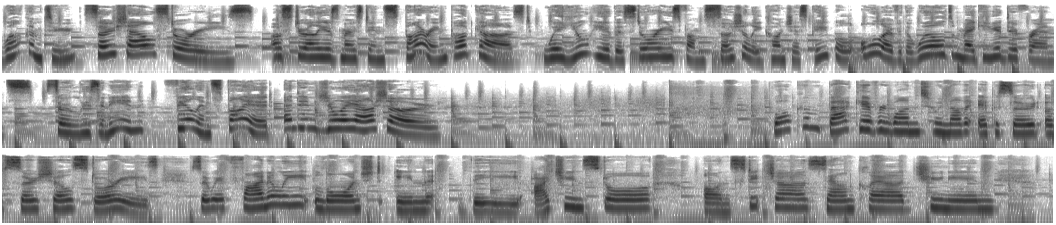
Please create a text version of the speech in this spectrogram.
Welcome to Social Stories, Australia's most inspiring podcast, where you'll hear the stories from socially conscious people all over the world making a difference. So listen in, feel inspired, and enjoy our show. Welcome back, everyone, to another episode of Social Stories. So, we're finally launched in the iTunes Store on Stitcher, SoundCloud, TuneIn,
